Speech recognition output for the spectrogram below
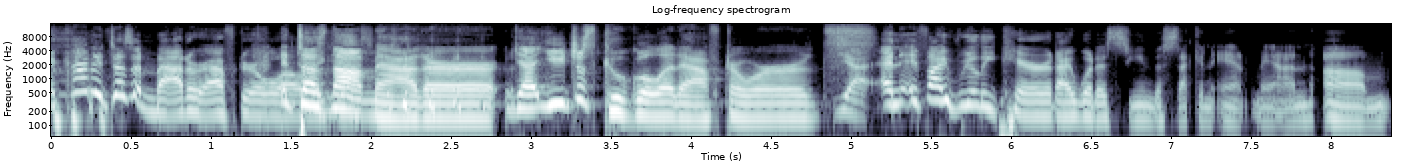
it kind of doesn't matter after a while. it does not matter. yeah, you just Google it afterwards. Yeah, and if I really cared, I would have seen the second Ant Man. Um,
